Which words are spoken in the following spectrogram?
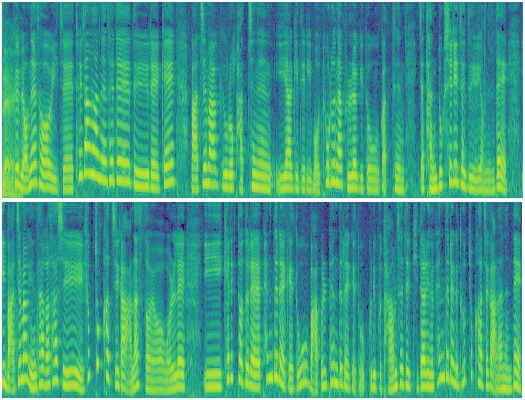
네. 그 면에서 이제 퇴장하는 세대들에게 마지막으로 바치는 이야기들이 뭐 토르나 블랙위도우 같은 이제 단독 시리즈들이었는데 이 마지막 인사가 사실 흡족하지가 않았어요. 원래 이 캐릭터들의 팬들에게도 마블 팬들에게도 그리고 다음 세대를 기다리는 팬들에게도 흡족하지가 않았는데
